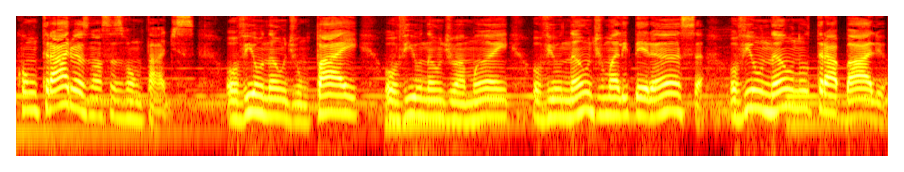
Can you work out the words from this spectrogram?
contrário às nossas vontades. Ouvir o não de um pai, ouvir o não de uma mãe, ouvir o não de uma liderança, ouvir o não no trabalho,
